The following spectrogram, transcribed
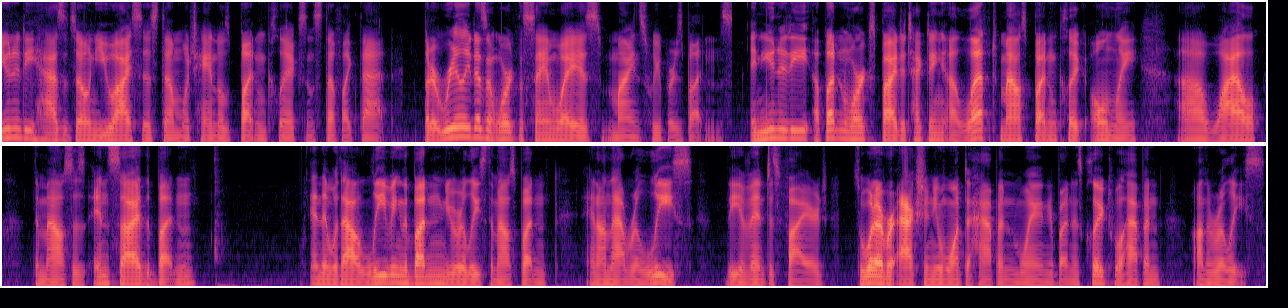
Unity has its own UI system which handles button clicks and stuff like that, but it really doesn't work the same way as Minesweeper's buttons. In Unity, a button works by detecting a left mouse button click only uh, while the mouse is inside the button, and then without leaving the button, you release the mouse button, and on that release, the event is fired. So whatever action you want to happen when your button is clicked will happen on the release.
